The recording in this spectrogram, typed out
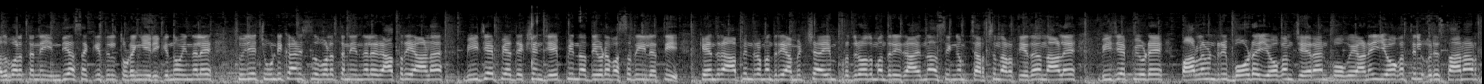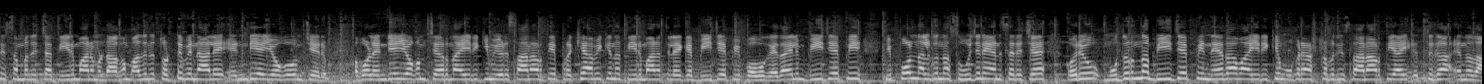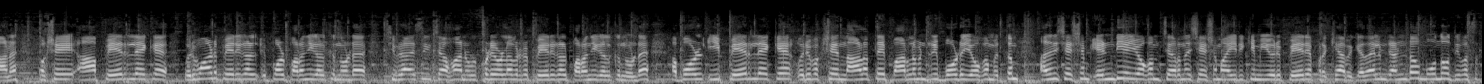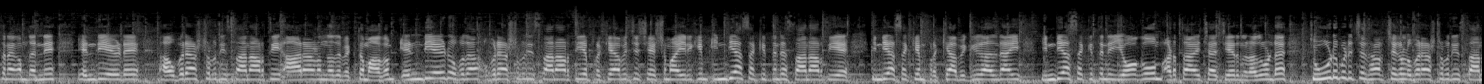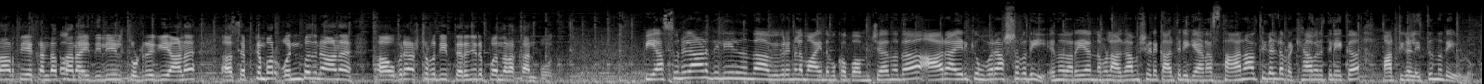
അതുപോലെ തന്നെ ഇന്ത്യ സഖ്യത്തിൽ തുടങ്ങിയിരിക്കുന്നു. ഇന്നലെ സുജയ ചൂണ്ടിക്കാണിച്ചതുപോലെ തന്നെ ഇന്നലെ രാത്രിയാണ് ബി ജെ പി അധ്യക്ഷൻ ജെ പി നദ്ദയുടെ വസതിയിലെത്തി കേന്ദ്ര ആഭ്യന്തരമന്ത്രി അമിത്ഷായും പ്രതിരോധ മന്ത്രി രാജ്നാഥ് സിംഗും ചർച്ച നടത്തിയത്. നാളെ ബി ജെ പിയുടെ പാർലമെന്ററി ബോർഡ് യോഗം ചേരാൻ പോവുകയാണ്. ഈ യോഗത്തിൽ ഒരു സ്ഥാനാർത്ഥി സംബന്ധിച്ച തീരുമാനമുണ്ടാകും. അതിന് തൊട്ടു പിന്നാലെ എൻ ഡി എ യോഗവും ചേരും. അപ്പോൾ എൻ ഡി എ യോഗം ചേർന്നായിരിക്കും ഈ ഒരു സ്ഥാനാർത്ഥിയെ പ്രഖ്യാപിക്കുന്ന തീരുമാനത്തിലേക്ക് ബി ജെ പി പോവുക. ഏതായാലും ബി ജെ പി ഇപ്പോൾ നൽകുന്ന സൂചനയനുസരിച്ച് ഒരു മുതിർന്ന ബി ജെ പി നേതാവായിരിക്കും ഉപരാഷ്ട്രപതി സ്ഥാനാർത്ഥിയായി എത്തുക എന്നതാണ്. പക്ഷേ ആ പേരിലേക്ക് ഒരുപാട് പേരുകൾ ഇപ്പോൾ പറഞ്ഞു കേൾക്കുന്നുണ്ട്. ശിവരാജ് സിംഗ് ചൗഹാൻ ഉൾപ്പെടെയുള്ളവരുടെ പേരുകൾ പറഞ്ഞു കേൾക്കുന്നുണ്ട്. അപ്പോൾ ഈ പേരിലേക്ക് ഒരുപക്ഷെ നാളത്തെ പാർലമെന്ററി ബോർഡ് യോഗം എത്തും. അതിനുശേഷം എൻ ഡി എ യോഗം ചേർന്ന ശേഷമായിരിക്കും ഈ ഒരു പേര് പ്രഖ്യാപിക്കുക. ഏതായാലും രണ്ടോ മൂന്നോ ദിവസത്തിനകം തന്നെ എൻ ഡി എയുടെ ഉപരാഷ്ട്രപതി സ്ഥാനാർത്ഥി ആരാണെന്നത് വ്യക്തമാകും. എൻ ഡി എയുടെ ഉപരാഷ്ട്രപതി സ്ഥാനാർത്ഥിയെ പ്രഖ്യാപിച്ച ശേഷമായിരിക്കും ഇന്ത്യ സഖ്യത്തിന്റെ സ്ഥാനാർത്ഥിയെ ഇന്ത്യ സഖ്യം പ്രഖ്യാപിക്കുക. അതിനായി ഇന്ത്യ സഖ്യത്തിന്റെ യോഗവും അടുത്ത ആഴ്ച ചേരുന്നുണ്ട്. അതുകൊണ്ട് ചൂടുപിടിച്ച ചർച്ചകൾ ഉപരാഷ്ട്രപതി സ്ഥാനാർത്ഥിയെ കണ്ടെത്താനായി ദില്ലിയിൽ തുടരുകയാണ്. സെപ്റ്റംബർ ഒൻപതിനാണ് ഉപരാഷ്ട്രപതി തെരഞ്ഞെടുപ്പ് നടക്കാൻ പോകുന്നത്. പി ആർ സുനിലാണ് ദില്ലിയിൽ നിന്ന് വിവരങ്ങളുമായി നമുക്കൊപ്പം ചേർന്നത്. ആരായിരിക്കും ഉപരാഷ്ട്രപതി എന്നതറിയാൻ നമ്മൾ ആകാംക്ഷയുടെ കാത്തിരിക്കുകയാണ്. സ്ഥാനാർത്ഥികളുടെ പ്രഖ്യാപനത്തിലേക്ക് പാർട്ടികൾ എത്തുന്നതേയുള്ളൂ.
